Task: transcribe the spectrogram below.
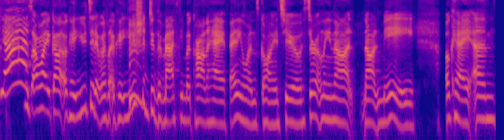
Yes. Oh my God. Okay, you did it with. Okay, you should do the Matthew McConaughey if anyone's going to. Certainly not not me. Okay. Um,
